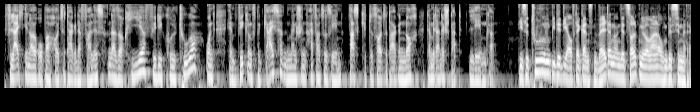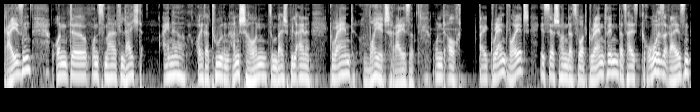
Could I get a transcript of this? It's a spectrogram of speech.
vielleicht in Europa heutzutage der Fall ist. Und also auch hier für die Kultur und entwicklungsbegeisterten Menschen einfach zu sehen, was gibt es heutzutage noch, damit eine Stadt leben kann. Diese Touren bietet ihr auf der ganzen Welt an und jetzt sollten wir mal auch ein bisschen reisen und äh, uns mal vielleicht eine eurer Touren anschauen, zum Beispiel eine Grand Voyage Reise. Und auch bei Grand Voyage ist ja schon das Wort Grand drin, das heißt große Reisen.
